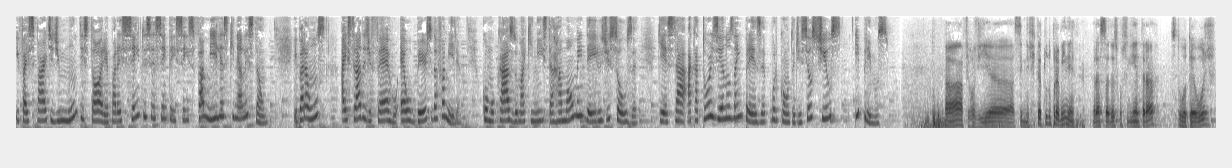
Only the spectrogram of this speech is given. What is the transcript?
e faz parte de muita história para as 166 famílias que nela estão. E para uns, a estrada de ferro é o berço da família, como o caso do maquinista Ramon Medeiros de Souza, que está há 14 anos na empresa por conta de seus tios e primos. Ah, a ferrovia significa tudo para mim, né? Graças a Deus consegui entrar Estou até hoje.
